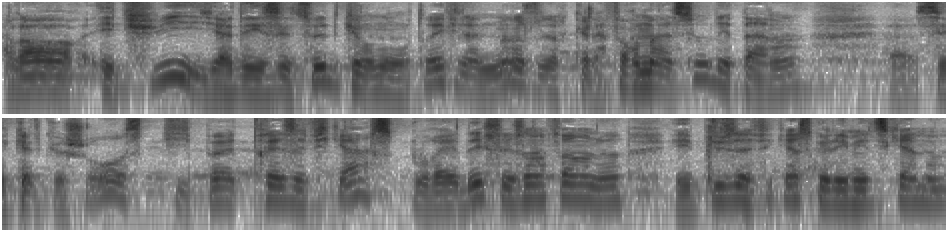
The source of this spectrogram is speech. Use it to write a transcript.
Alors, et puis, il y a des études qui ont montré, finalement, je veux dire, que la formation des parents, euh, c'est quelque chose qui peut être très efficace pour aider ces enfants-là, et plus efficace que les médicaments.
